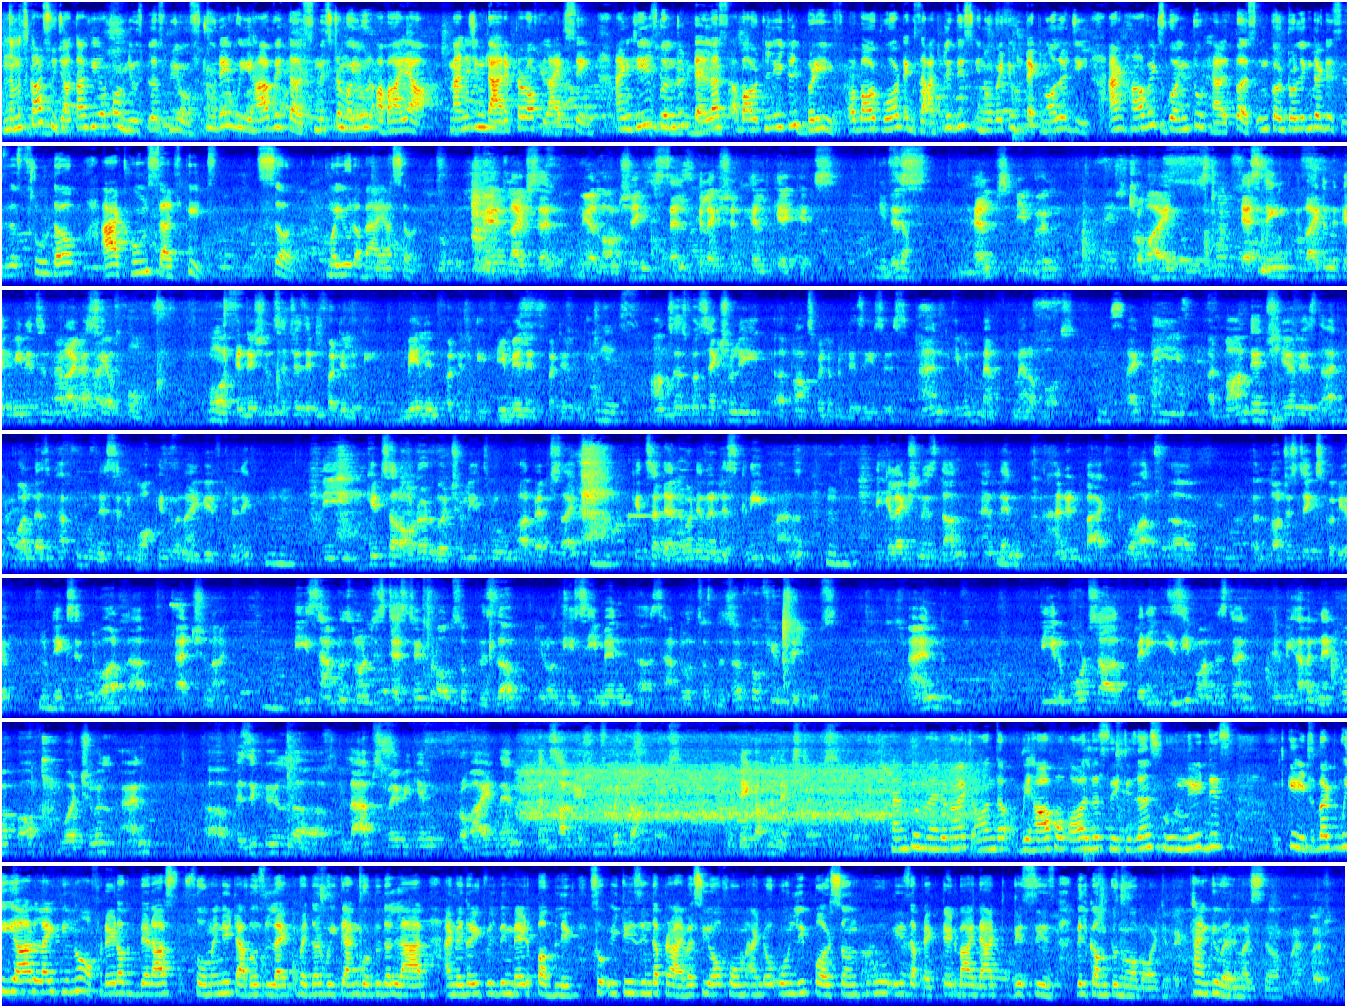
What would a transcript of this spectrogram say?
Namaskar, Sujata here for News Plus Views. Today we have with us Mr. Mayur Abhaya, Managing Director of LifeCell, and he is going to tell us about little brief about what exactly this innovative technology and how it's going to help us in controlling the diseases through the at-home self kits. Sir, Mayur Abhaya, sir. Today at LifeCell, we are launching self-collection healthcare kits. Yes, this helps people provide testing right in the convenience and privacy of home for Yes. conditions such as infertility, male infertility, female infertility, Yes. answers for sexually uh, transmittable diseases, and even men- menopause. Yes. Right. The advantage here is that one doesn't have to necessarily walk into an IVF clinic. Mhm. The kits are ordered virtually through our website. Kits are delivered in a discreet manner. Mhm. The collection is done and then handed back to our uh, logistics courier who takes it to our lab at Chennai. These samples not just tested but also preserved. You know, the semen uh, sample also preserved for future use. And the reports are very easy to understand, and we have a network of virtual and uh, physical uh, labs where we can provide them consultations with doctors to take up the next steps. Thank you very much on the behalf of all the citizens who need these kits but we are like you know afraid of there are so many taboos like whether we can go to the lab and whether it will be made public. So it is in the privacy of home and the only person who is affected by that disease will come to know about it. Thank you very much sir. My pleasure.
